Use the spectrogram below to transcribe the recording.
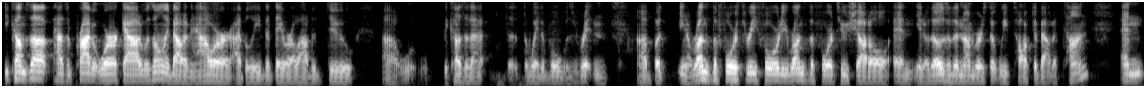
he comes up, has a private workout. It was only about an hour, I believe, that they were allowed to do uh, because of that the, the way the rule was written. Uh, but you know, runs the four three forty, runs the four two shuttle, and you know those are the numbers that we've talked about a ton, and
